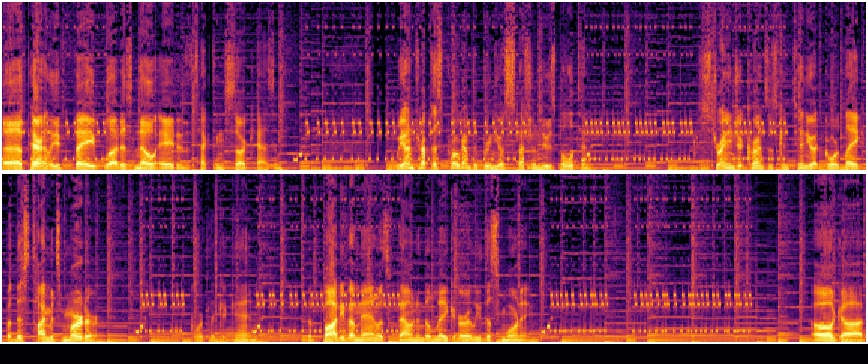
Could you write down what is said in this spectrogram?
uh, apparently, Fey blood is no aid in detecting sarcasm. We interrupt this program to bring you a special news bulletin. Strange occurrences continue at Gourd Lake, but this time it's murder. Gourd Lake again. The body of a man was found in the lake early this morning. Oh god,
